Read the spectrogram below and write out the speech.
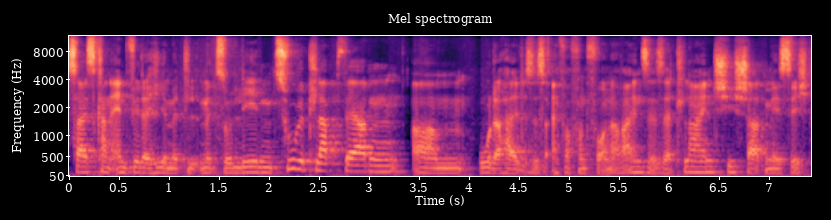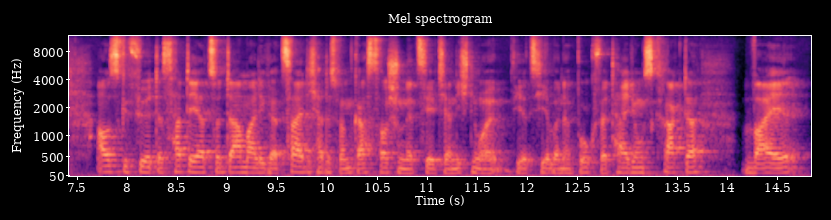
Das heißt, kann entweder hier mit, mit so Läden zugeklappt werden ähm, oder halt ist es einfach von vornherein sehr, sehr klein, Skistartmäßig ausgeführt. Das hatte ja zur damaliger Zeit, ich hatte es beim Gasthaus schon erzählt, ja nicht nur wie jetzt hier bei einer Burg Verteidigungscharakter, weil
